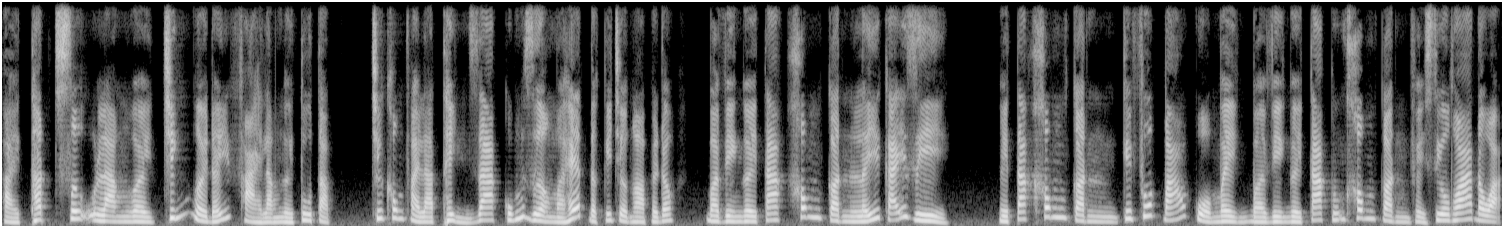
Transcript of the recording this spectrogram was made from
phải thật sự là người chính người đấy phải là người tu tập chứ không phải là thỉnh ra cúng dường mà hết được cái trường hợp này đâu. Bởi vì người ta không cần lấy cái gì người ta không cần cái phước báo của mình bởi vì người ta cũng không cần phải siêu thoát đâu ạ.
